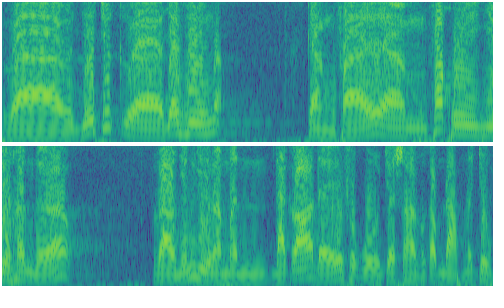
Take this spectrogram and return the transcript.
và giới chức giáo viên đó cần phải phát huy nhiều hơn nữa vào những gì mà mình đã có để phục vụ cho xã hội và cộng đồng nói chung.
